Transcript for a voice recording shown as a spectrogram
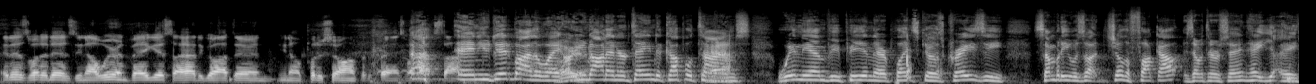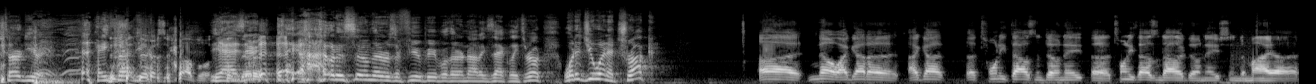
it is what it is. You know, we were in Vegas. I had to go out there and you know put a show on for the fans one last time. And you did, by the way. Oh, Are yeah. you not entertained a couple times? Win the MVP and their place goes crazy. Somebody was uh, chill the fuck out. Is that what they were saying? Hey, hey, third year. Hey, third year. there was a couple. Yeah, There there, I would assume there was a few people that are not exactly thrilled. What did you win? A truck? Uh, no, I got a I got a twenty thousand donate uh, twenty thousand dollar donation to my uh,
